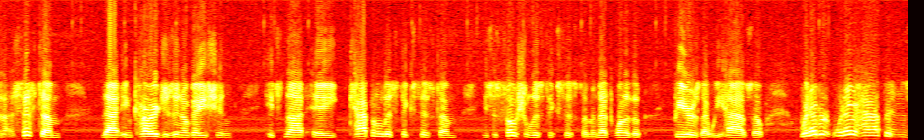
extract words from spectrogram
a system that encourages innovation. It's not a capitalistic system. It's a socialistic system, and that's one of the fears that we have. So, whatever whatever happens,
